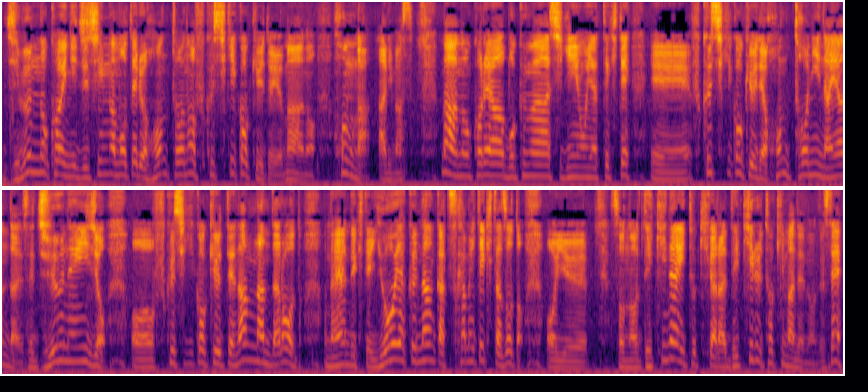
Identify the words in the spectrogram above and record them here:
自分の声に自信が持てる本当の腹式呼吸という、まあ、あの、本があります。まあ、あの、これは僕が詩吟をやってきて、えー、腹式呼吸で本当に悩んだんですね。10年以上、腹式呼吸って何なんだろうと悩んできて、ようやくなんか掴めてきたぞという、その、できない時からできる時までのですね、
